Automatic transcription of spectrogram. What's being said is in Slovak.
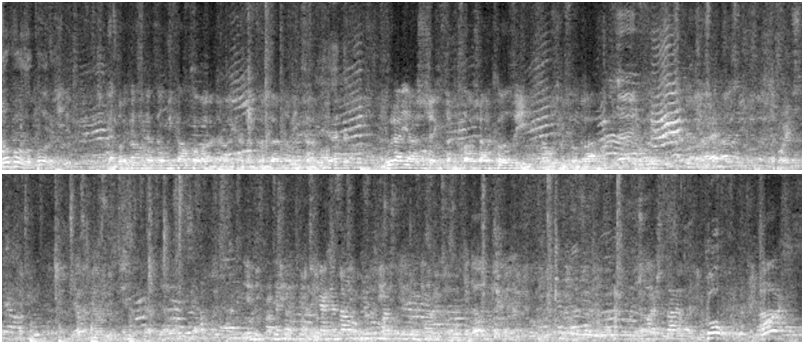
Čo bolo, povedz? Ten dvojke si kazal Michal Kováč, ale každý som Zarnovica. Juraj Jašček, Stanislav Šarkozy, slovo číslo 2. Go! What?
